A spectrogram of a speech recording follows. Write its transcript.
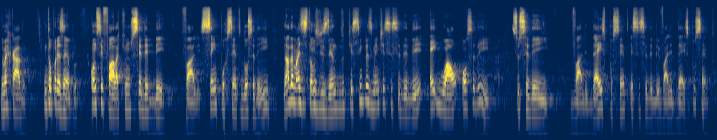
do mercado. Então, por exemplo, quando se fala que um CDB vale 100% do CDI, nada mais estamos dizendo do que simplesmente esse CDB é igual ao CDI. Se o CDI vale 10%, esse CDB vale 10%.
